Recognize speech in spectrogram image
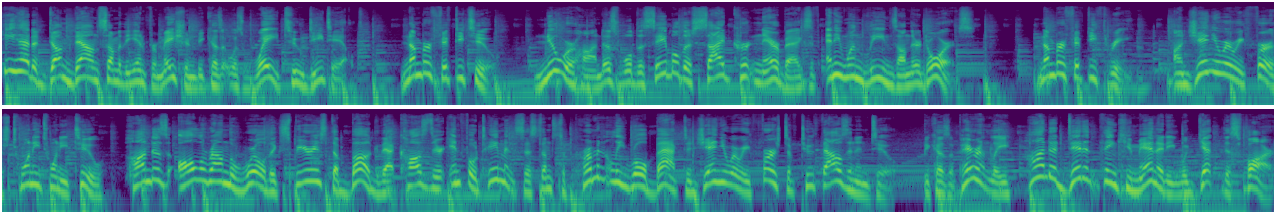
he had to dumb down some of the information because it was way too detailed. Number 52. Newer Hondas will disable their side curtain airbags if anyone leans on their doors. Number 53. On January 1, 2022, Hondas all around the world experienced a bug that caused their infotainment systems to permanently roll back to January 1st of 2002. Because apparently, Honda didn't think humanity would get this far,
